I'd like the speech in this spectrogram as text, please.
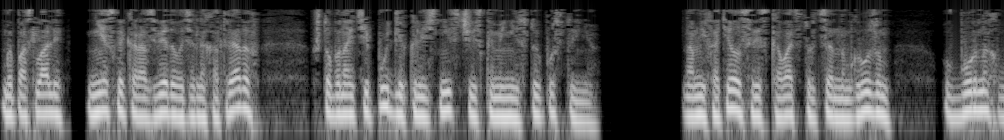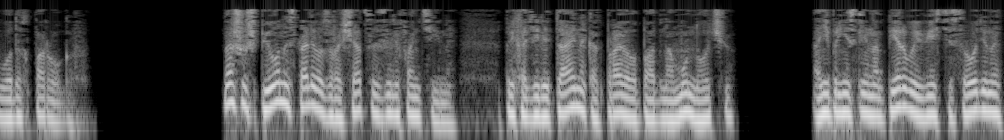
Мы послали несколько разведывательных отрядов, чтобы найти путь для колесниц через каменистую пустыню. Нам не хотелось рисковать столь ценным грузом в бурных водах порогов. Наши шпионы стали возвращаться из Элефантины. Приходили тайно, как правило, по одному ночью. Они принесли нам первые вести с родины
